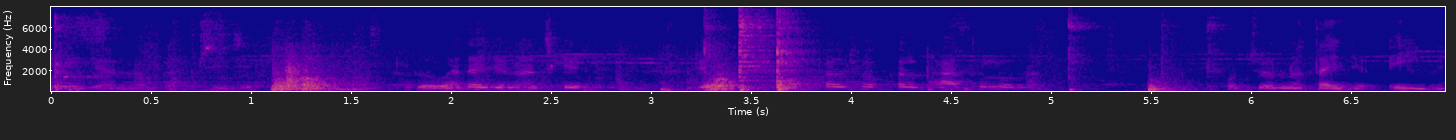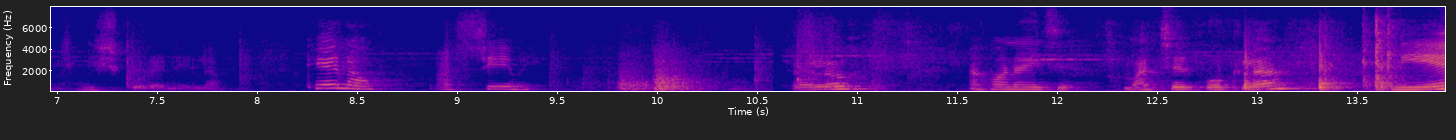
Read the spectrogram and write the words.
সেই জন্য ভাবছি যে করব? তাই জন্য আজকে সকাল সকাল ভাত হলো না। ওর জন্য তাই এই জিনিস করে নিলাম। খেয়ে নাও, আসছি আমি। চলো, এখন এই যে মাছের পোটলা নিয়ে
